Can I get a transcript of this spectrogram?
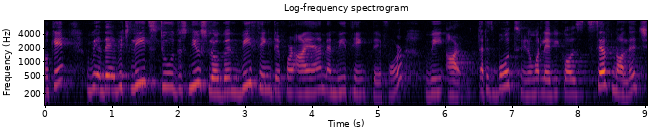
okay? They, which leads to this new slogan we think therefore I am and we think therefore we are. That is both you know what Levy calls self knowledge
